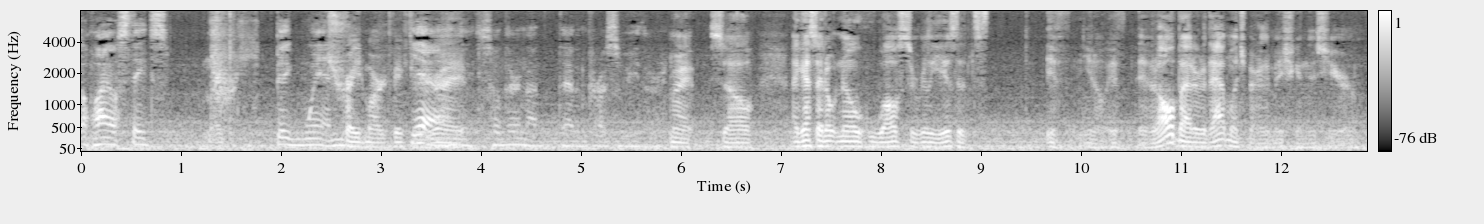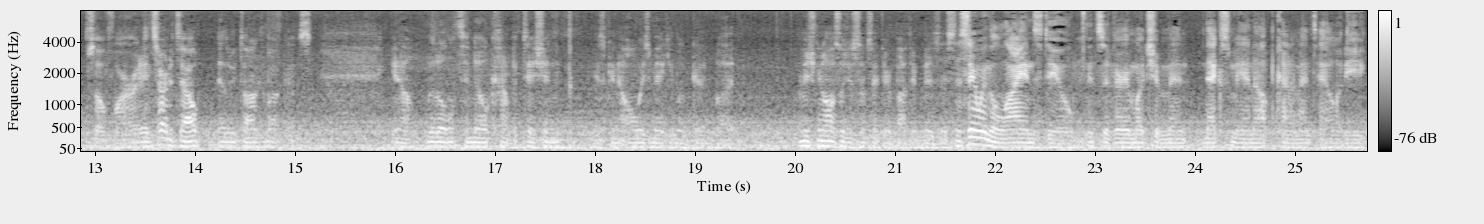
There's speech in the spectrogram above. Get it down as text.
Ohio State's like big win. trademark victory. yeah. Right, So they're not that impressive either. right. So I guess I don't know who else there really is that's if you know if, if at all better, that much better than Michigan this year so far. And it's hard to tell as we talked about because you know little to no competition is going to always make you look good, but. Michigan also just looks like they're about their business. The same way the Lions do. It's a very much a men, next man up kind of mentality,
